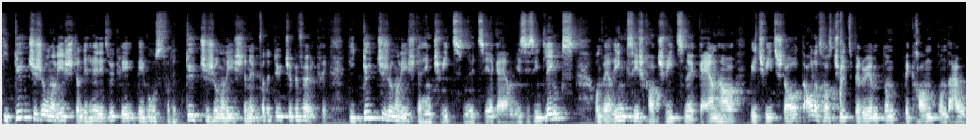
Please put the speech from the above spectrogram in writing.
die deutschen Journalisten, und ich rede jetzt wirklich bewusst von den deutschen Journalisten, nicht von der deutschen Bevölkerung, die deutschen Journalisten haben die Schweiz nicht sehr gern, weil sie sind links, und wer links ist, kann die Schweiz nicht gern haben, weil die Schweiz steht, alles was die Schweiz berühmt und bekannt und auch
